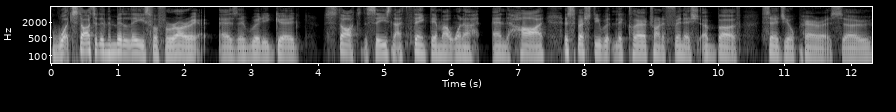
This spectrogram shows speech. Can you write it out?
what started in the Middle East for Ferrari as a really good start to the season. I think they might want to end high, especially with Leclerc trying to finish above Sergio Perez. So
